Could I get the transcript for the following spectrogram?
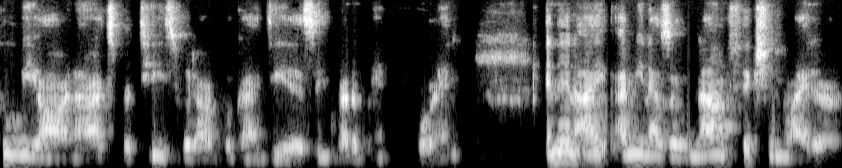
who we are and our expertise with our book idea is incredibly important. And then I, I mean, as a nonfiction writer,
